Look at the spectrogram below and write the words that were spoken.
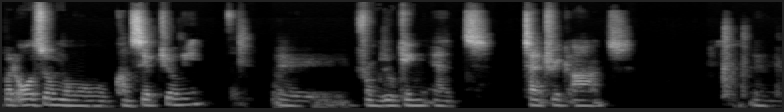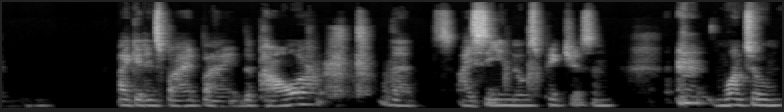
but also more conceptually uh, from looking at tantric art. Uh, I get inspired by the power that I see in those pictures and want to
